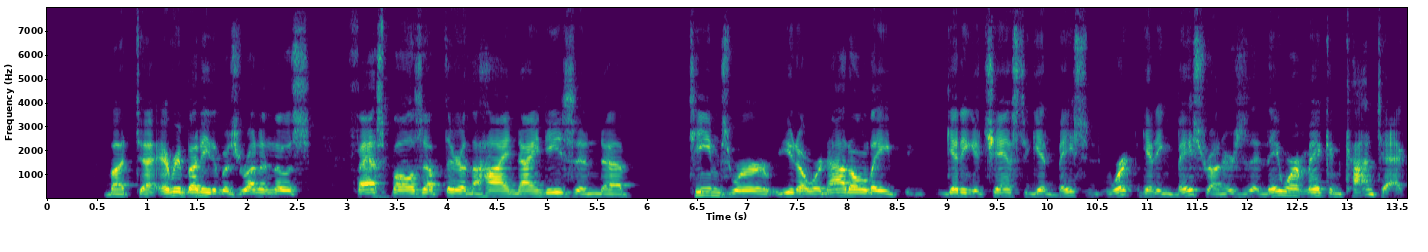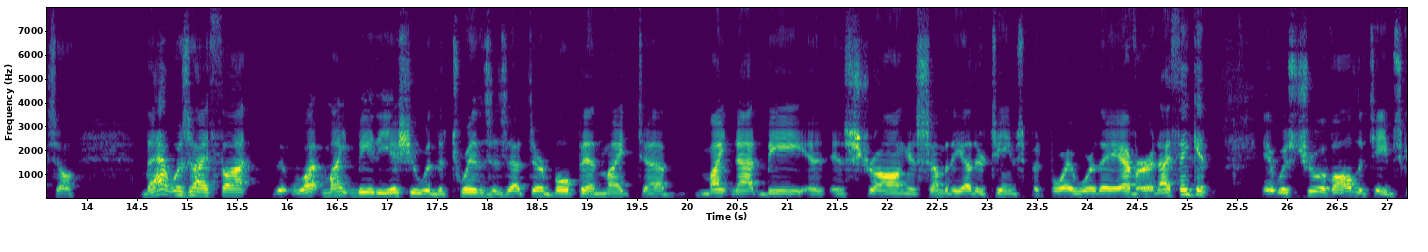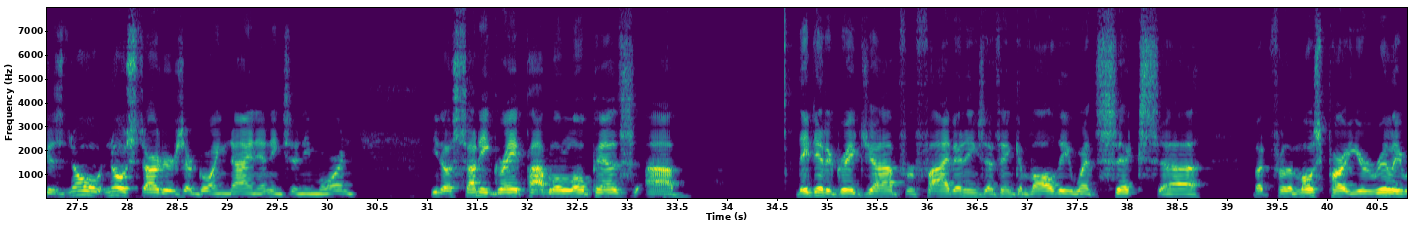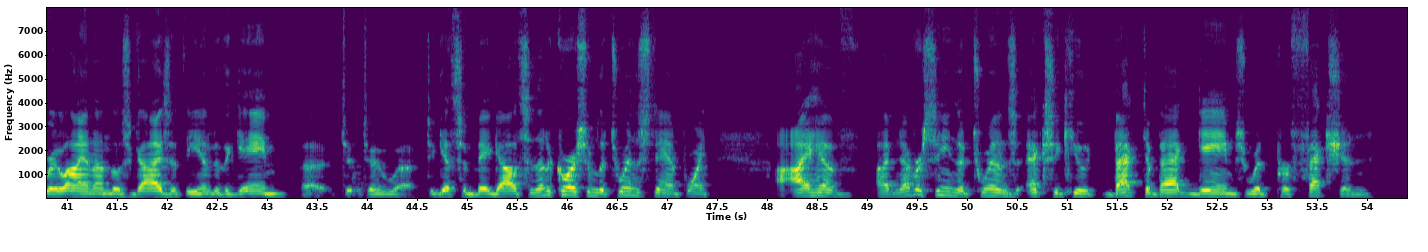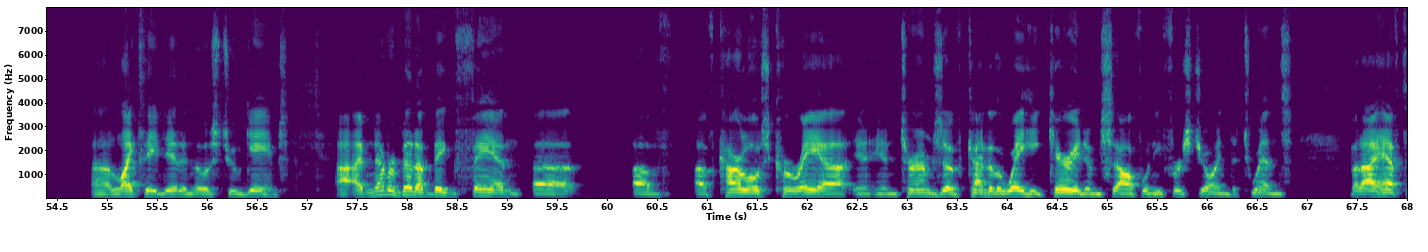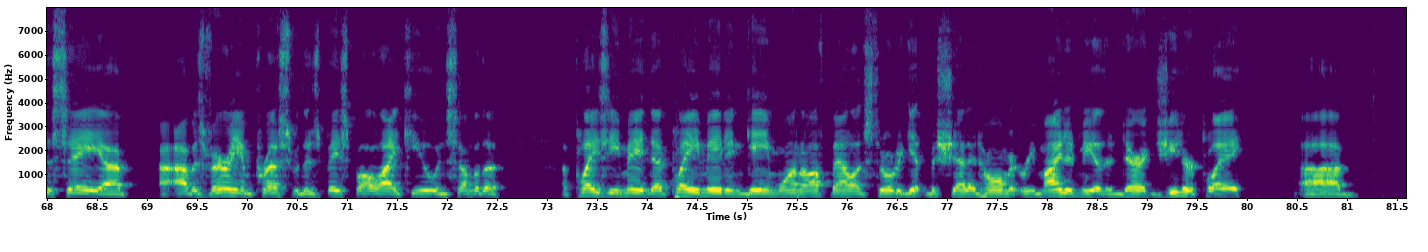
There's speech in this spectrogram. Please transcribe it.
But uh, everybody that was running those fastballs up there in the high 90s, and uh, teams were, you know, were not only getting a chance to get base weren't getting base runners they weren't making contact. So that was i thought that what might be the issue with the twins is that their bullpen might uh, might not be as, strong as some of the other teams but boy were they ever. And i think it it was true of all the teams because no no starters are going nine innings anymore. And you know sonny gray pablo lopez uh, they did a great job for five innings. I think Eovaldi went six. Uh, but for the most part, you're really relying on those guys at the end of the game uh, to to uh, to get some big outs. And then, of course, from the Twins' standpoint, I have I've never seen the Twins execute back-to-back games with perfection uh, like they did in those two games. I've never been a big fan uh, of of Carlos Correa in, in, terms of kind of the way he carried himself when he first joined the Twins. But I have to say, uh, I was very impressed with his baseball IQ and some of the uh, plays he made. That play he made in game one off balance throw to get Bichette at home, it reminded me of the Derek Jeter play, uh,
